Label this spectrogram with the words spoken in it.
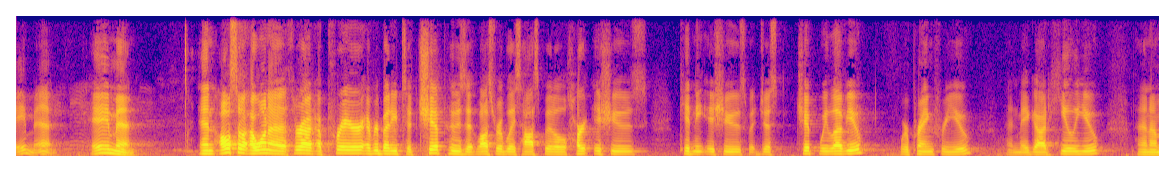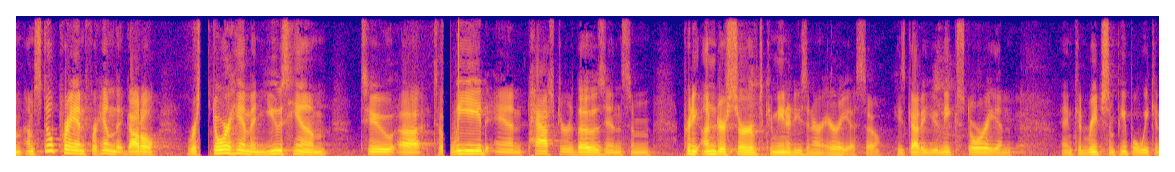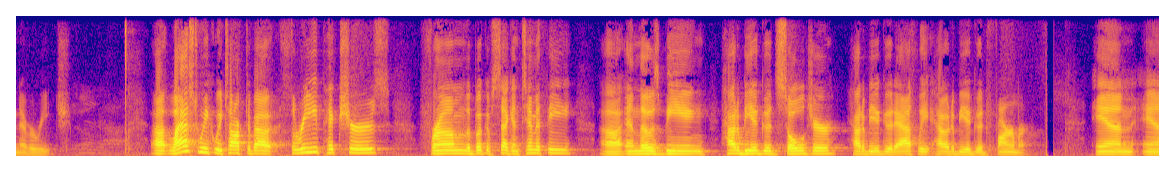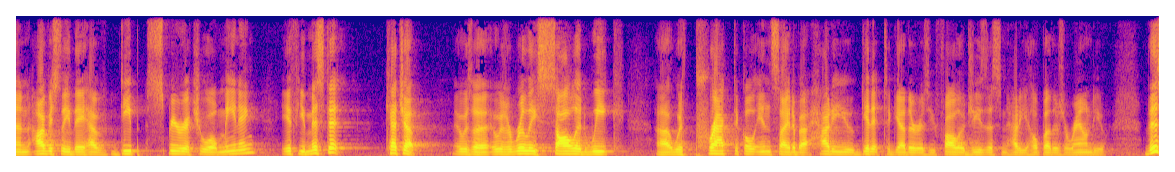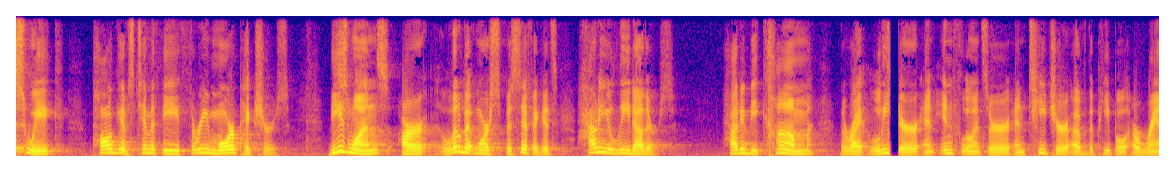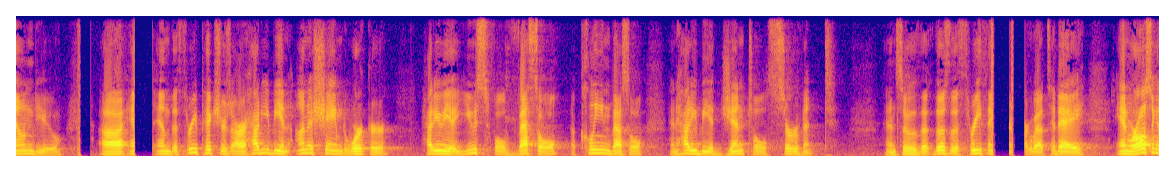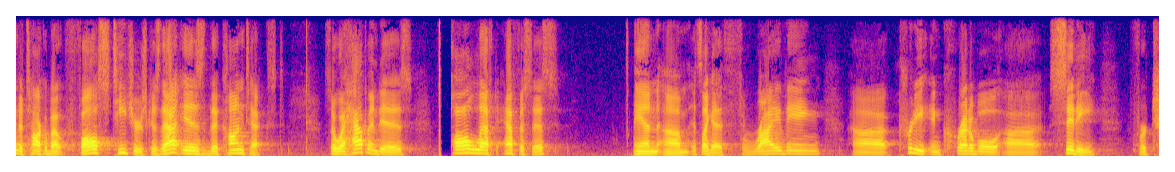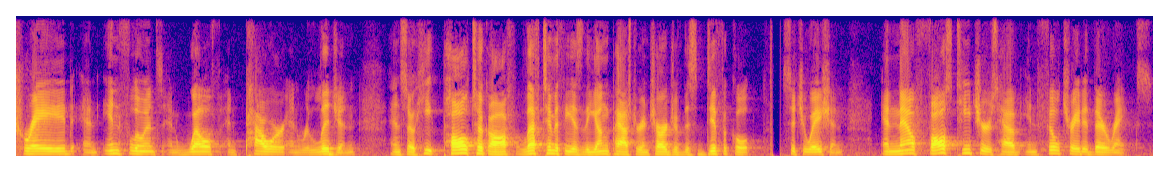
Amen. Amen. And also, I want to throw out a prayer, everybody, to Chip, who's at Los Robles Hospital, heart issues, kidney issues. But just, Chip, we love you. We're praying for you, and may God heal you. And I'm, I'm still praying for him that God will restore him and use him to, uh, to lead and pastor those in some pretty underserved communities in our area. So he's got a unique story and, and can reach some people we can never reach. Uh, last week we talked about three pictures from the book of Second Timothy, uh, and those being how to be a good soldier, how to be a good athlete, how to be a good farmer and, and obviously they have deep spiritual meaning. If you missed it, catch up. It was a, it was a really solid week uh, with practical insight about how do you get it together as you follow Jesus and how do you help others around you. This week, Paul gives Timothy three more pictures. These ones are a little bit more specific. It's how do you lead others? How do you become the right leader and influencer and teacher of the people around you. Uh, and, and the three pictures are how do you be an unashamed worker? How do you be a useful vessel, a clean vessel? And how do you be a gentle servant? And so the, those are the three things we're going to talk about today. And we're also going to talk about false teachers because that is the context. So what happened is Paul left Ephesus, and um, it's like a thriving, uh, pretty incredible uh, city for trade and influence and wealth and power and religion. And so he, Paul took off, left Timothy as the young pastor in charge of this difficult situation, and now false teachers have infiltrated their ranks.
